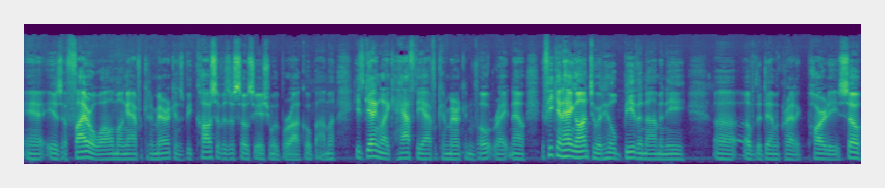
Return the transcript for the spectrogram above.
uh, is a firewall among African Americans because of his association with Barack Obama. He's getting like half the African American vote right now. If he can hang on to it, he'll be the nominee uh, of the Democratic Party. So,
